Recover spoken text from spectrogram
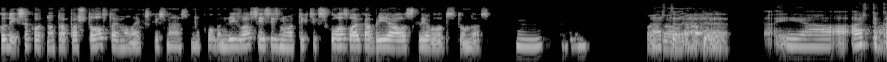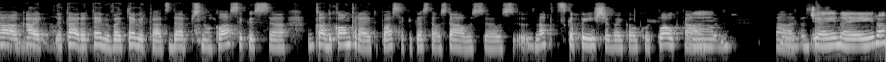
Godīgi sakot, no tā paša Tolstoja, man liekas, ka es neesmu neko gan arī lasījis, izņemot tik, cik skolas laikā bija jālasa krievalotas stundās. Mm. Ar, vēl, Jā, Arta, kā, kā, ir, kā ir ar tevi? Vai tev ir kāds darbs no klasikas, kādu konkrētu pasaki, kas tev stāv uz, uz, uz naktas kapīša vai kaut kur plauktā? Um, Džēna Eira.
